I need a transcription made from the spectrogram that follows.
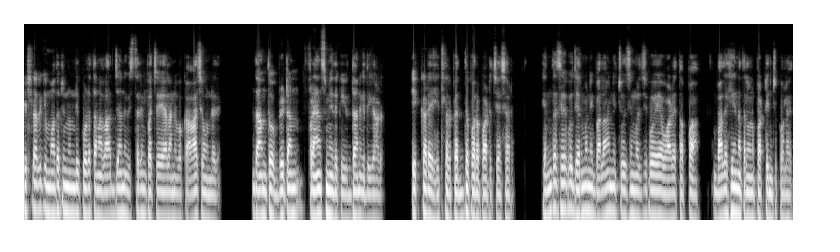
హిట్లర్కి మొదటి నుండి కూడా తన రాజ్యాన్ని విస్తరింపచేయాలని ఒక ఆశ ఉండేది. దాంతో బ్రిటన్ ఫ్రాన్స్ మీదకి యుద్ధానికి దిగాడు. ఇక్కడే హిట్లర్ పెద్ద పొరపాటు చేశాడు. ఎంతసేపు జర్మనీ బలాన్ని చూసి మర్చిపోయేవాడే తప్ప బలహీనతలను పట్టించుకోలేదు.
